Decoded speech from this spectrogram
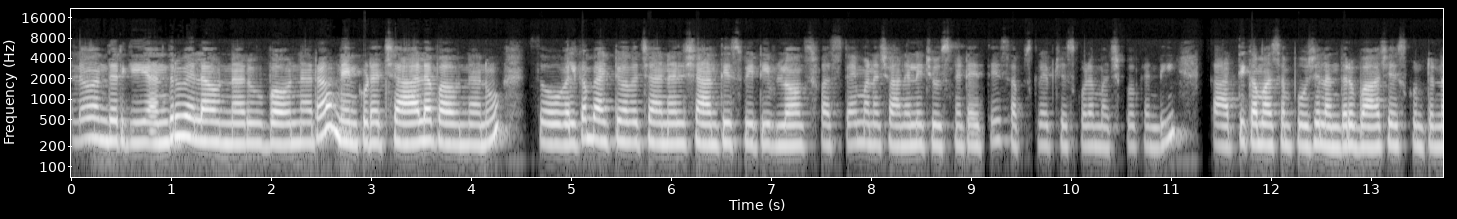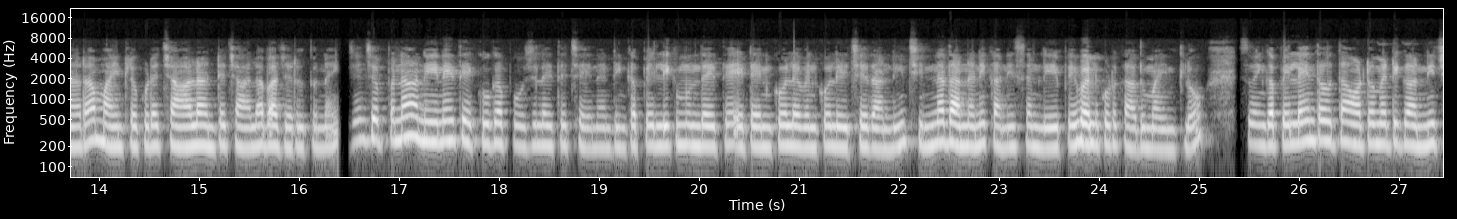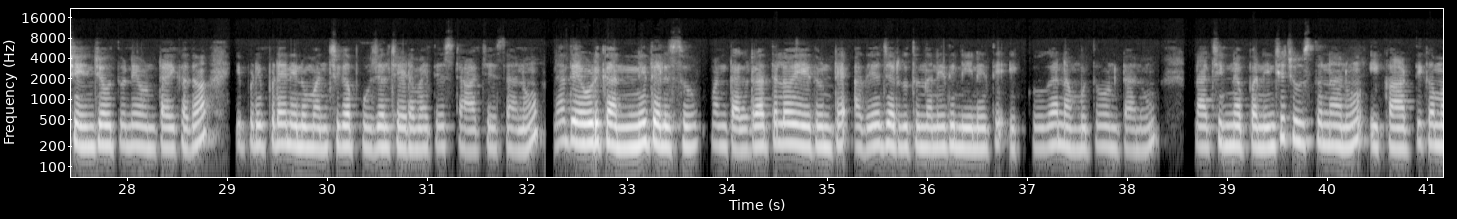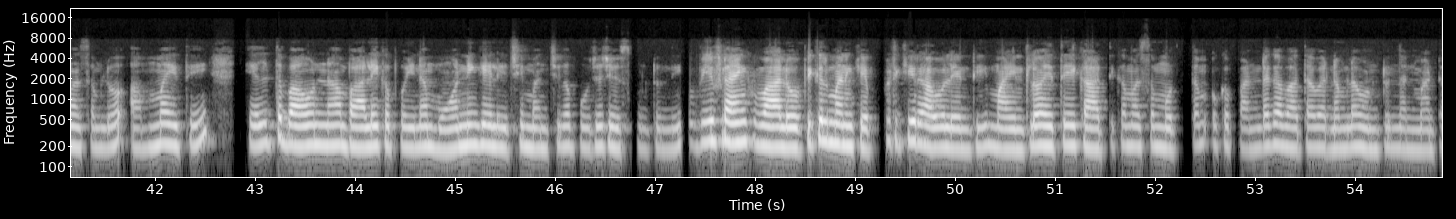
Hello అందరికీ. అందరూ ఎలా ఉన్నారు? బాగున్నారా? నేను కూడా చాలా బాగున్నాను. So welcome back to our channel Shanti sweety vlogs. First time మన ఛానల్ని చూసినట్టయితే సబ్స్క్రైబ్ చేసుకోవడం మర్చిపోకండి. కార్తీక మాసం పూజలు అందరూ బాగా చేసుకుంటున్నారా? మా ఇంట్లో కూడా చాలా అంటే చాలా బాగా జరుగుతున్నాయి. నిజం చెప్పనా నేనైతే ఎక్కువగా పూజలు అయితే చేయనండి. ఇంకా పెళ్ళికి ముందైతే టెన్కో లెవెన్కో లేచేదాన్ని. చిన్నదాన్నని కనీసం లేపే వాళ్ళు కూడా కాదు మా ఇంట్లో. సో ఇంకా పెళ్ళైన తర్వాత ఆటోమేటిక్గా అన్నీ చేంజ్ అవుతూనే ఉంటాయి కదా. ఇప్పుడిప్పుడే నేను మంచిగా పూజలు చేయడం అయితే స్టార్ట్ చేశాను. నా దేవుడికి అన్నీ తెలుసు. మన తలరాతలో ఏది ఉంటే అదే జరుగుతుందనేది నేనైతే ఎక్కువగా నమ్ముతూ ఉంటాను. నా చిన్నప్పటి నుంచి చూస్తున్నాను. ఈ కార్తీక మాసంలో అమ్మ అయితే హెల్త్ బాగున్నా బాగాలేకపోయినా మార్నింగే లేచి మంచిగా పూజ చేసుకుంటుంది. బి ఫ్రాంక్ వాళ్ళ ఓపికలు మనకి ఎప్పటికీ రావులేంటి. మా ఇంట్లో అయితే కార్తీక మాసం మొత్తం ఒక పండగ వాతావరణంలో ఉంటుందన్నమాట.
